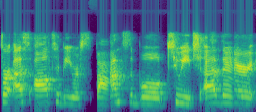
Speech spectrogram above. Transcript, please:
for us all to be responsible to each other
